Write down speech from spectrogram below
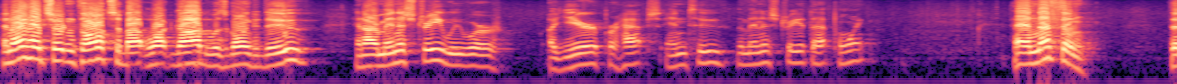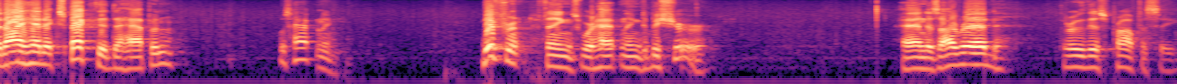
And I had certain thoughts about what God was going to do in our ministry. We were a year perhaps into the ministry at that point. And nothing that I had expected to happen was happening. Different things were happening, to be sure. And as I read through this prophecy,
